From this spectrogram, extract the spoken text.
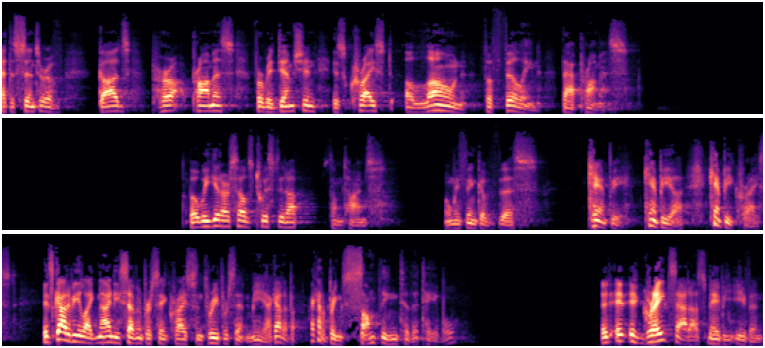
At the center of God's promise for redemption is Christ alone fulfilling that promise. But we get ourselves twisted up sometimes when we think of this. Can't be. Can't be a, can't be Christ. It's got to be like 97% Christ and 3% me. I got to I got to bring something to the table. It, it, it grates at us, maybe even.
